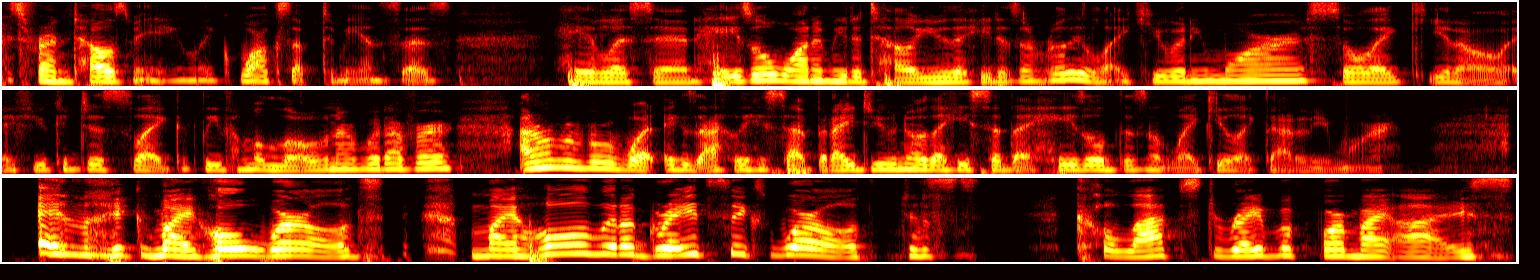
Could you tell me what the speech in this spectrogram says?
His friend tells me, like, walks up to me and says, hey, listen, Hazel wanted me to tell you that he doesn't really like you anymore. So, like, you know, if you could just like leave him alone or whatever. I don't remember what exactly he said, but I do know that he said that Hazel doesn't like you like that anymore. And like my whole world, my whole little grade six world just collapsed right before my eyes.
